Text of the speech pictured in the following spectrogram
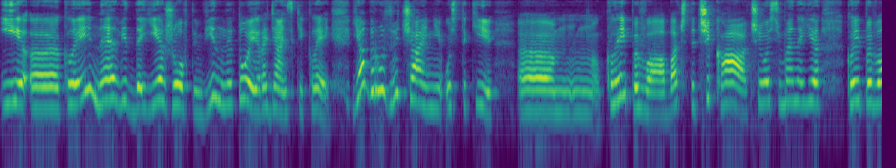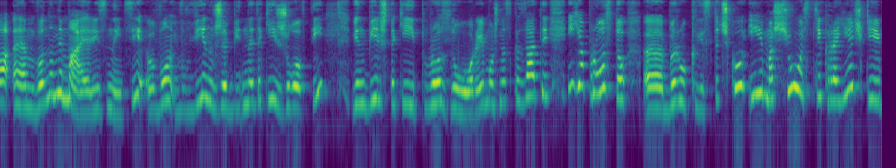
І е, клей не віддає жовтим, він не той радянський клей. Я беру звичайні ось такі е, клей ПВА, бачите, чи К, чи ось у мене є клей ПВА М, воно не має різниці. Він вже не такий жовтий, він більш такий прозорий, можна сказати. І я просто е, беру кисточку і мащу ось ці краєчки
